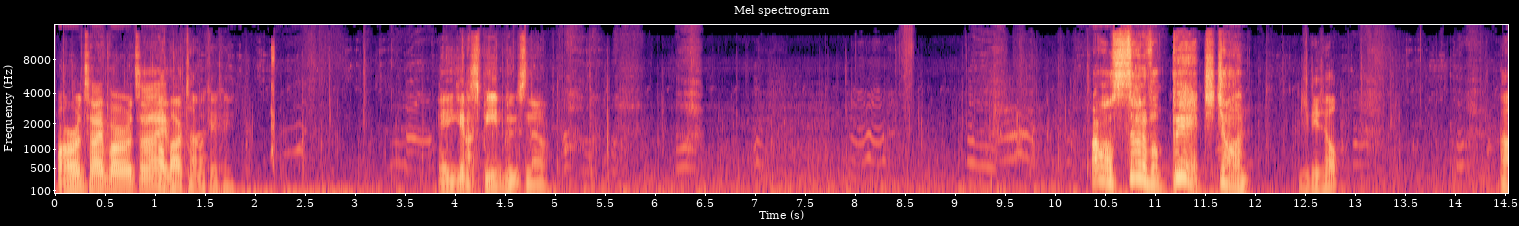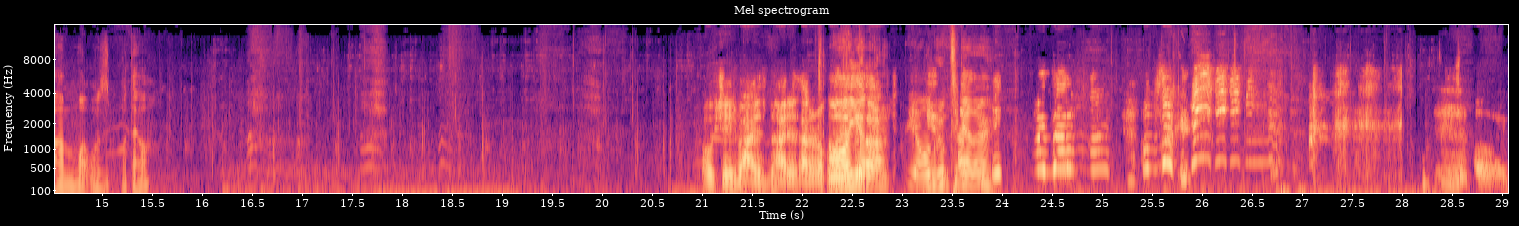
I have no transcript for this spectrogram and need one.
borrow time, borrow oh, time. bar time. Okay, okay. hey, you get a speed boost now. Oh, son of a bitch, John. You need help? Um, what was what the hell? Oh shit! Behind us! Behind us! I don't know who Oh, you is. You all he's grouped behind together. me. I'm sorry. I'm sorry. oh my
